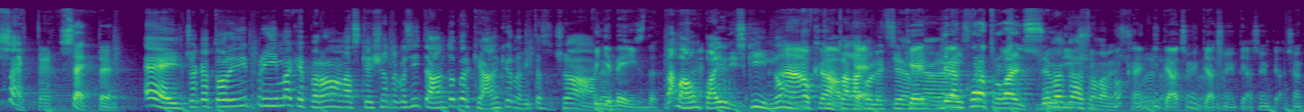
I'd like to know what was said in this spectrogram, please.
7. 7. È il giocatore di prima che però non ha scashato così tanto perché ha anche una vita sociale. Quindi è based. Ma ha un paio di skin, non ah, ok, tutta ok. la collezione. Che deve ancora trovare il suo. Deve ancora dici. trovare il Ok, suo, mi esatto, piace, mi esatto. piace, mi piace, mi piace.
